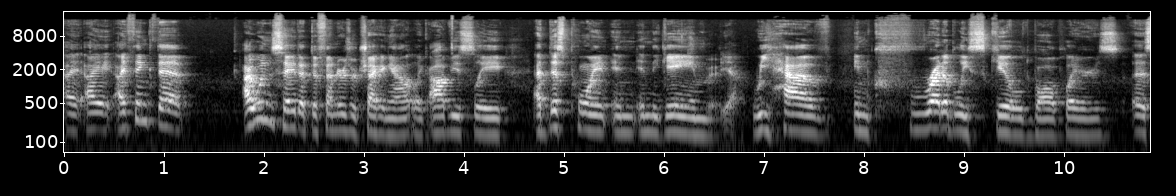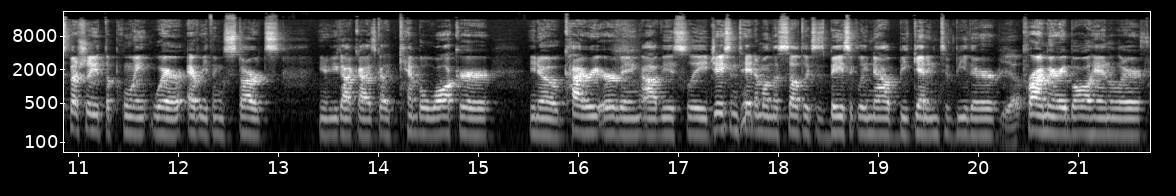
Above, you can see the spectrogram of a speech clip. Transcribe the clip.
I, I, I think that I wouldn't say that defenders are checking out. Like obviously at this point in, in the game, Yeah. we have incredibly skilled ball players, especially at the point where everything starts. You know, you got guys like Kemba Walker, you know, Kyrie Irving, obviously. Jayson Tatum on the Celtics is basically now beginning to be their Yep. primary ball handler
